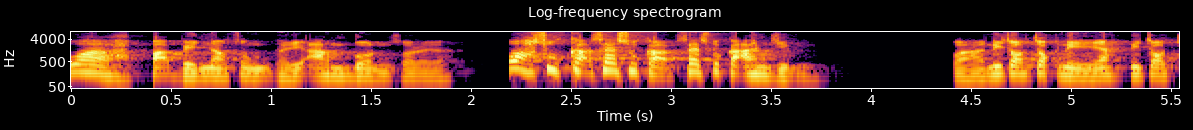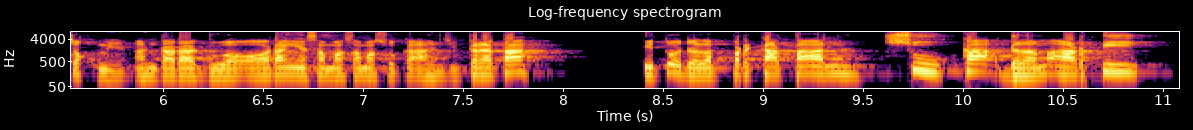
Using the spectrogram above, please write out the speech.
Wah, Pak Ben langsung dari Ambon, saudara ya. Wah suka, saya suka, saya suka anjing. Wah ini cocok nih ya, ini cocok nih antara dua orang yang sama-sama suka anjing. Ternyata itu adalah perkataan suka dalam arti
